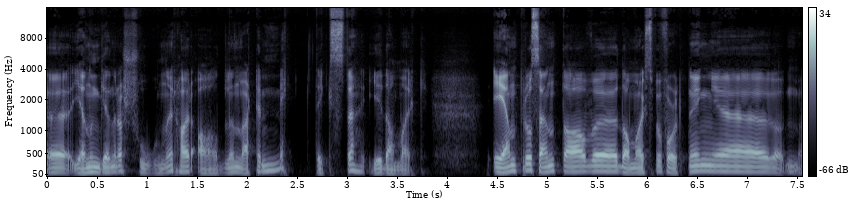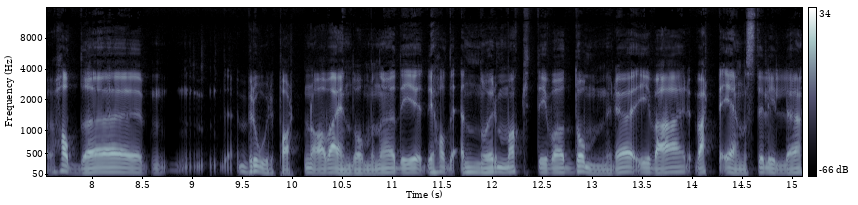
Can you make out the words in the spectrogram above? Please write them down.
uh, Gjennom generasjoner har adelen vært det mektigste i Danmark. 1 av eh, Danmarks befolkning uh, hadde brorparten av eiendommene. De, de, hadde enorm makt. De var dommere i hver, hvert eneste lille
